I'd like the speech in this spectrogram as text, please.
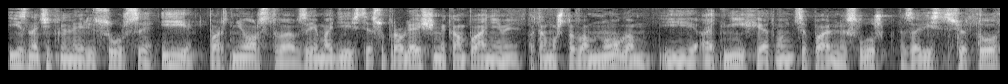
и значительные ресурсы, и партнерство, взаимодействие с управляющими компаниями, потому что во многом и от них, и от муниципальных служб зависит все то,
